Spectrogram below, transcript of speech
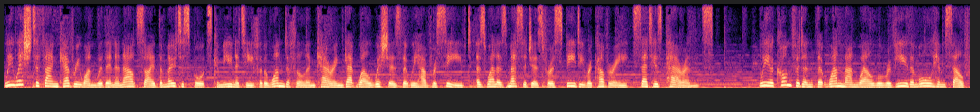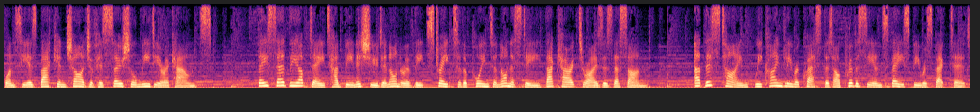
We wish to thank everyone within and outside the motorsports community for the wonderful and caring get well wishes that we have received, as well as messages for a speedy recovery, said his parents. We are confident that Juan Manuel will review them all himself once he is back in charge of his social media accounts. They said the update had been issued in honor of the straight to the point and honesty that characterizes their son. At this time, we kindly request that our privacy and space be respected.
